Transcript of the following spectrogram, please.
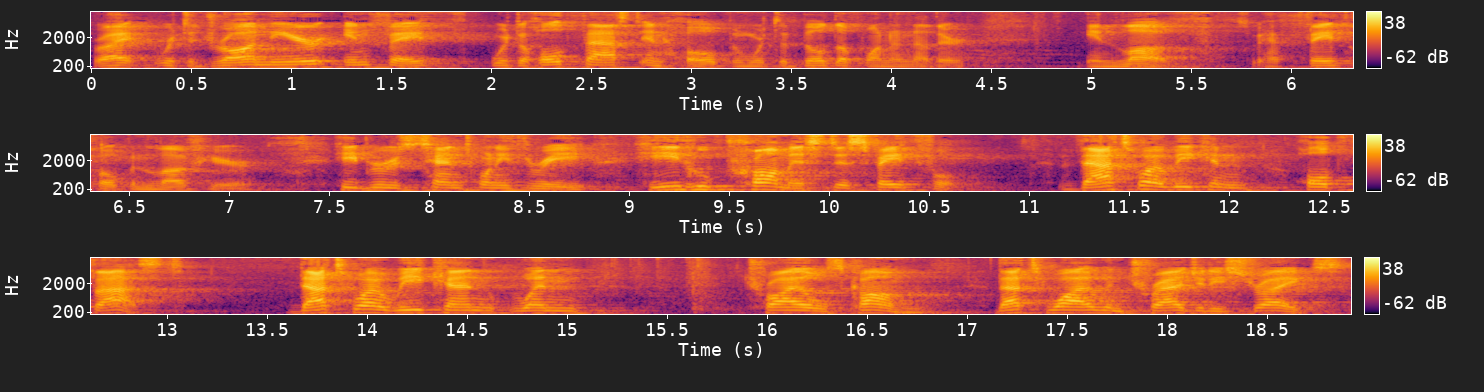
Right? We're to draw near in faith, we're to hold fast in hope, and we're to build up one another in love. So we have faith, hope, and love here. Hebrews 10 23. He who promised is faithful. That's why we can hold fast. That's why we can, when trials come. That's why when tragedy strikes,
